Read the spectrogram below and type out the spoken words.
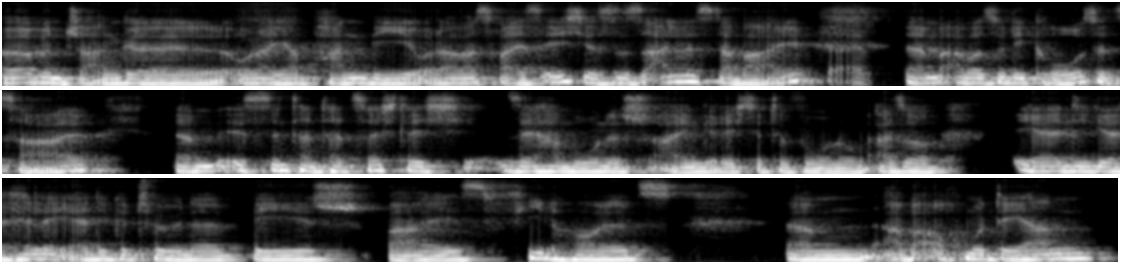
Urban Jungle oder Japandi oder was weiß ich. Es ist alles dabei. Ähm, aber so die große Zahl ähm, ist, sind dann tatsächlich sehr harmonisch eingerichtete Wohnungen. Also erdige, helle, erdige Töne, beige, weiß, viel Holz, ähm, aber auch modern,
